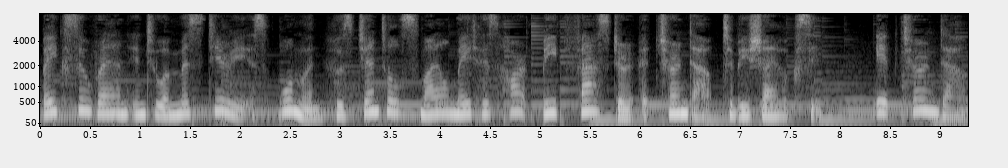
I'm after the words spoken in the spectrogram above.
Baeksu ran into a mysterious woman whose gentle smile made his heart beat faster. It turned out to be Xiaoxi. It turned out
